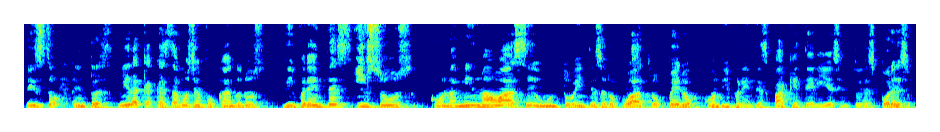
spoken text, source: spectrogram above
¿Listo? Entonces, mira que acá estamos enfocándonos diferentes ISOs con la misma base Ubuntu 20.04, pero con diferentes paqueterías. Entonces, por eso,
